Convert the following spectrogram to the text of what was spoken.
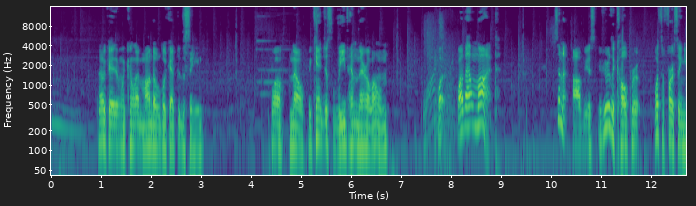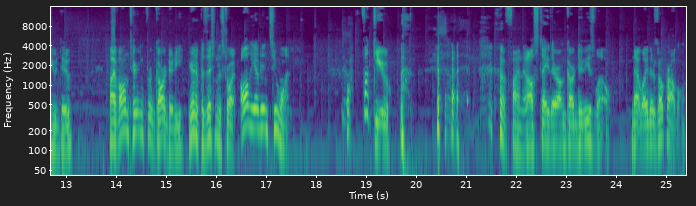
Hmm. Okay, then we can let Mondo look after the scene. Well, no, we can't just leave him there alone. What? What? Why the hell not? Isn't it obvious? If you're the culprit, what's the first thing you would do? By volunteering for guard duty, you're in a position to destroy all the evidence you want. Well, fuck you. So then, Fine, then I'll stay there on guard duty as well. That way, there's no problem.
